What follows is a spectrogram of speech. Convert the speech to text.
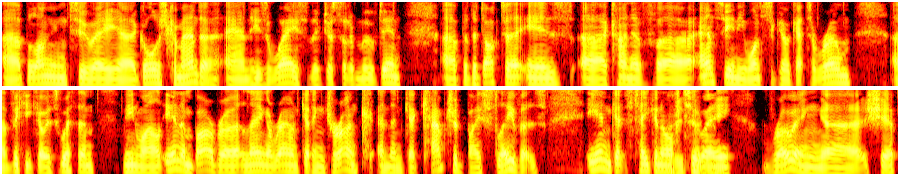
Uh, belonging to a uh, Gaulish commander, and he's away, so they've just sort of moved in. Uh, but the Doctor is uh, kind of uh, antsy, and he wants to go get to Rome. Uh, Vicky goes with him. Meanwhile, Ian and Barbara are laying around getting drunk, and then get captured by slavers. Ian gets taken off to a rowing uh, ship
